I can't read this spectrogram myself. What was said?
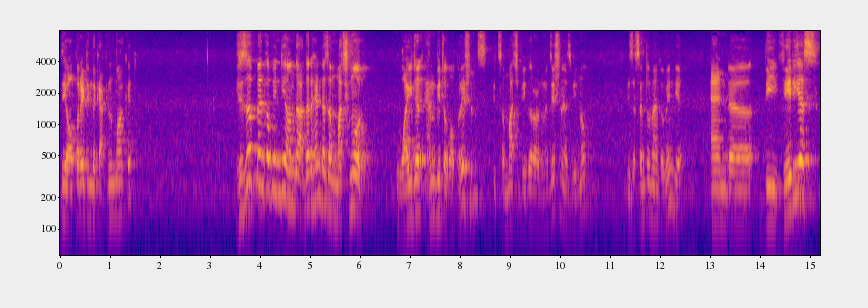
They operate in the capital market. Reserve Bank of India, on the other hand, does a much more wider ambit of operations. It's a much bigger organization, as we know. is the Central Bank of India. And uh, the various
